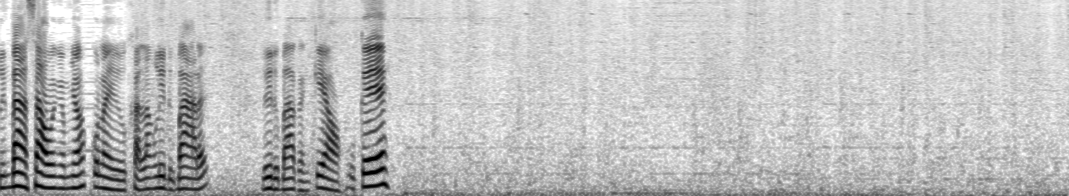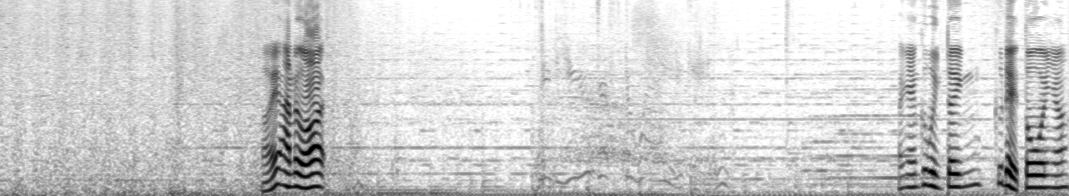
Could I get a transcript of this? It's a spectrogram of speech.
lên 3 sao anh em nhá Con này có khả năng lên được 3 đấy. Lên được 3 cánh kèo. Ok. Đấy, ăn được rồi. Anh em cứ bình tĩnh. Cứ để tôi nhá.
